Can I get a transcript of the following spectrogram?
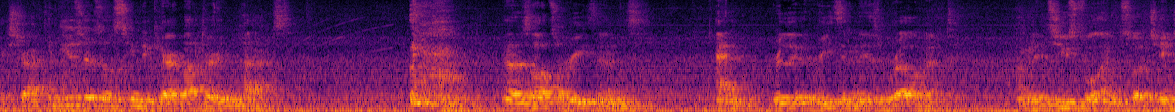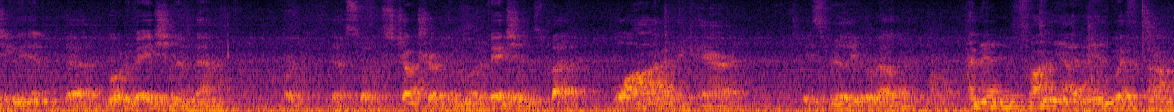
extractive users don't seem to care about their impacts. now there's lots of reasons, and really the reason is relevant. I mean, it's useful in sort of changing the, the motivation of them, or the sort of structure of the motivations, but why they care is really irrelevant. And then finally, I end with um,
